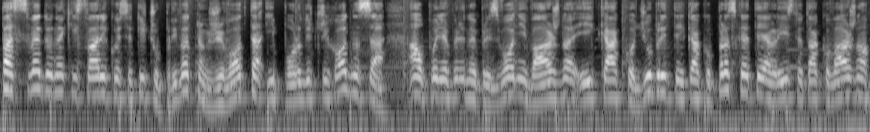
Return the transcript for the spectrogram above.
pa sve do nekih stvari koje se tiču privatnog života i porodičnih odnosa. A u poljoprivrednoj proizvodnji važno je i kako đubrite i kako prskate, ali isto tako važno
